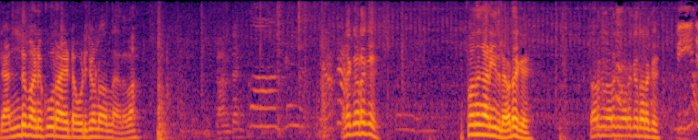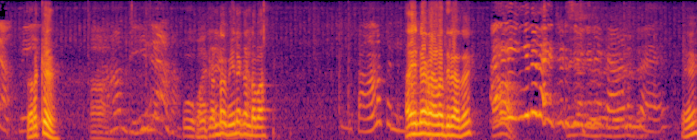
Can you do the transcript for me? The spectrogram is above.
രണ്ട് മണിക്കൂറായിട്ട് ഓടിച്ചോണ്ട് വന്നതാണ്. വാ. ഇടയ്ക്ക് ഇടയ്ക്ക് ഇപ്പൊ ഒന്നും കാണിക്കില്ല ഇടയ്ക്ക് തുറക്ക് തുറക്ക് തുറക്ക് തുറക്ക്. തുറക്ക്. കണ്ടോ? മീനെ കണ്ടോ? വാ. അത് എന്നാ കാണത്തില്ല അത്. ഏ?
